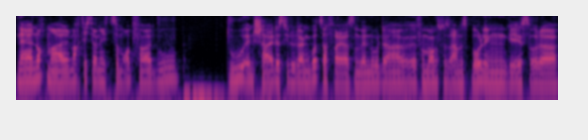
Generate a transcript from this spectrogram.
Naja, nochmal, mach dich da nicht zum Opfer. Du, du entscheidest, wie du deinen Geburtstag feierst. Und wenn du da äh, von morgens bis abends Bowling gehst oder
